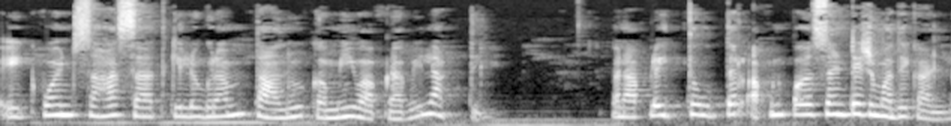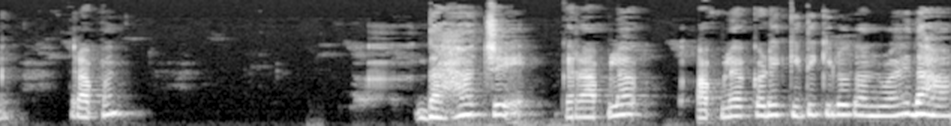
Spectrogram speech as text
एक पॉईंट सहा सात किलोग्राम तांदूळ कमी वापरावे लागतील. पण आपलं इथं उत्तर आपण पर्सेंटेजमध्ये काढलं. तर आपण दहाचे कारण आपला आपल्याकडे किती किलो तांदूळ आहे? दहा.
